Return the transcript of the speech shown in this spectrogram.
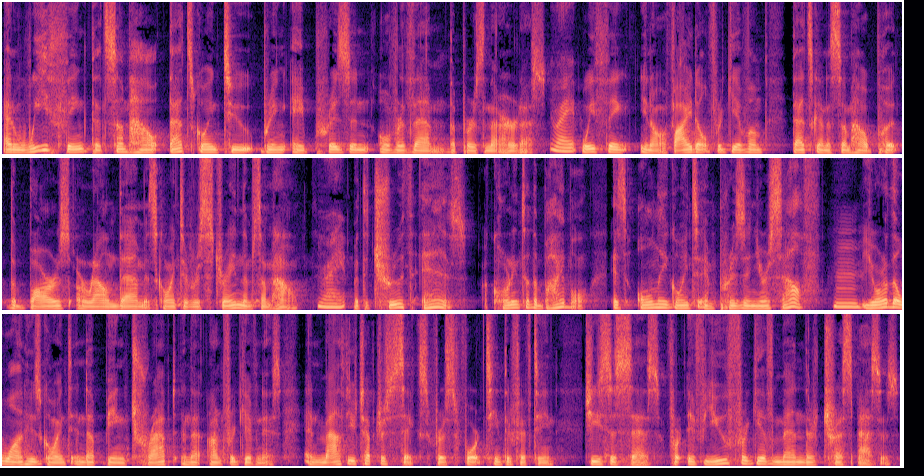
And we think that somehow that's going to bring a prison over them, the person that hurt us. Right. We think, you know, if I don't forgive them, that's going to somehow put the bars around them. It's going to restrain them somehow. Right. But the truth is, according to the Bible, it's only going to imprison yourself. Mm. You're the one who's going to end up being trapped in that unforgiveness. In Matthew chapter 6, verse 14 through 15, Jesus says, For if you forgive men their trespasses,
